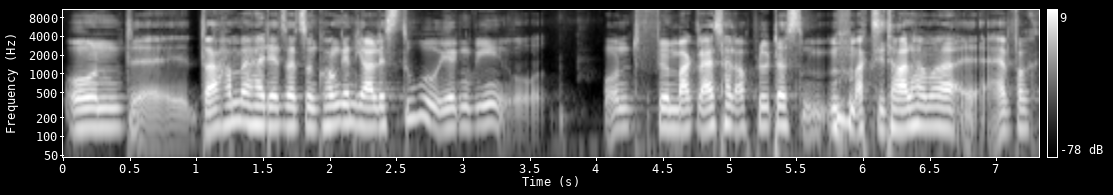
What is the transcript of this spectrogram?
Und äh, da haben wir halt jetzt halt so ein kongeniales Duo irgendwie. Und für Mark Leis halt auch blöd, dass Maxi Thalhammer einfach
